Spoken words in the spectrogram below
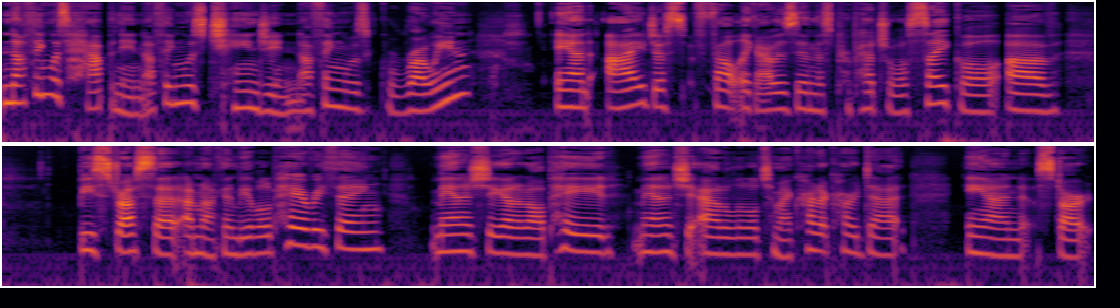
nothing was happening, nothing was changing, nothing was growing. And I just felt like I was in this perpetual cycle of be stressed that I'm not going to be able to pay everything, manage to get it all paid, manage to add a little to my credit card debt, and start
